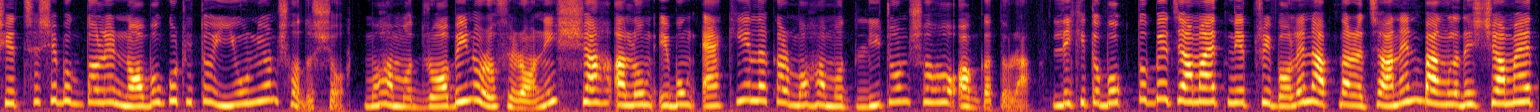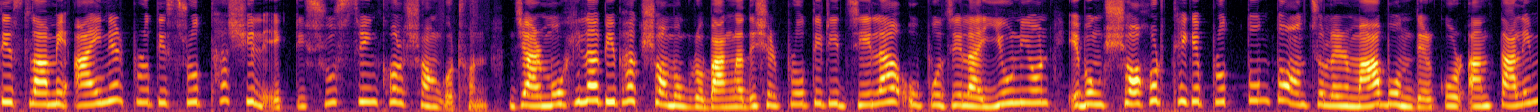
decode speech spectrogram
স্বেচ্ছাসেবক দলের নবগঠিত ইউনিয়ন সদস্য মোহাম্মদ রবিন ওরফে রনি, শাহ আলম এবং একই এলাকার মোহাম্মদ লিটন সহ অজ্ঞাতরা। লিখিত বক্তব্যে জামায়াত নেত্রী বলেন, আপনারা জানেন, বাংলাদেশ জামায়াত ইসলামী আইনের প্রতি শ্রদ্ধাশীল একটি সুশৃঙ্খল সংগঠন, যার মহিলা বিভাগ সমগ্র বাংলাদেশের প্রতিটি জেলা, উপজেলা, ইউনিয়ন এবং শহর থেকে প্রত্যন্ত অঞ্চলের মা বোনদের কোরআন তালিম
